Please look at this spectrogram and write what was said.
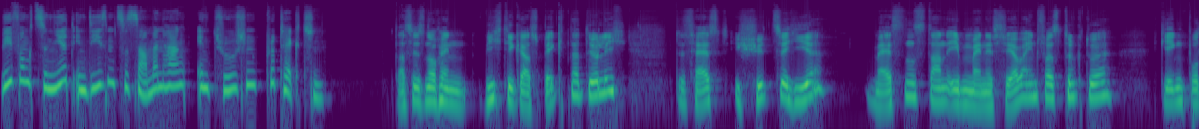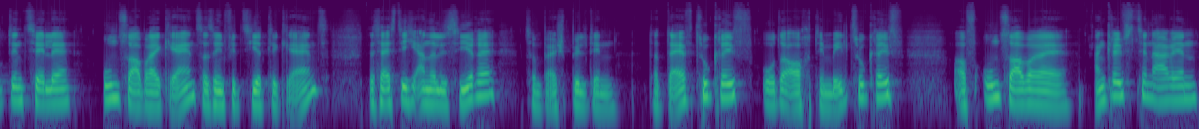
Wie funktioniert in diesem Zusammenhang Intrusion Protection? Das ist noch ein wichtiger Aspekt natürlich. Das heißt, ich schütze hier meistens dann eben meine Serverinfrastruktur gegen potenzielle unsaubere Clients, also infizierte Clients. Das heißt, ich analysiere zum Beispiel den Dateizugriff oder auch den Mailzugriff auf unsaubere Angriffsszenarien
